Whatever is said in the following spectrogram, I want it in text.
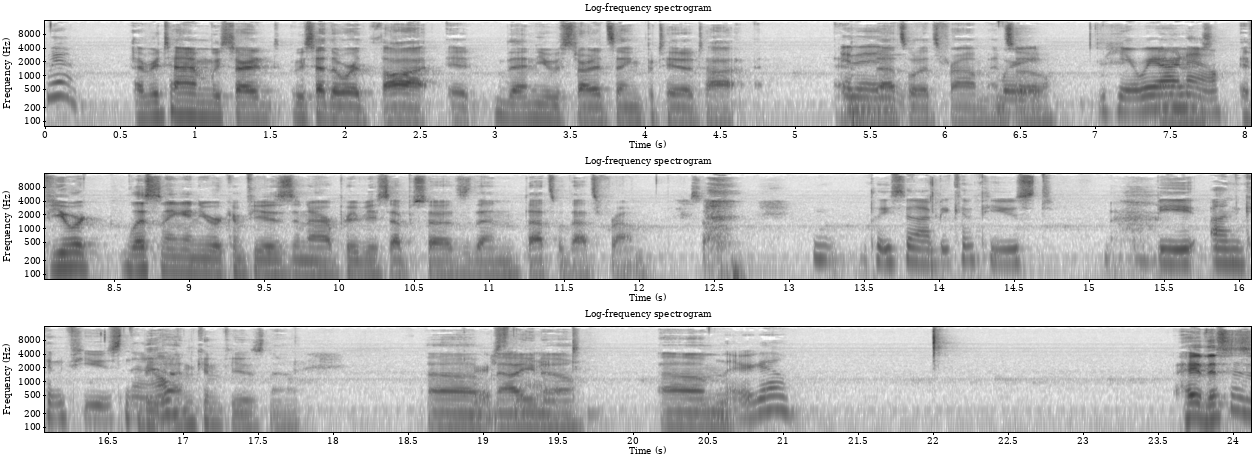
Yeah. Every time we started, we said the word thought. It then you started saying potato tot, and, and that's what it's from. And so here we are now. If you were listening and you were confused in our previous episodes, then that's what that's from. So. Please do not be confused. Be unconfused now. Be unconfused now. Um, now night. you know. Um, there you go. Hey, this is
